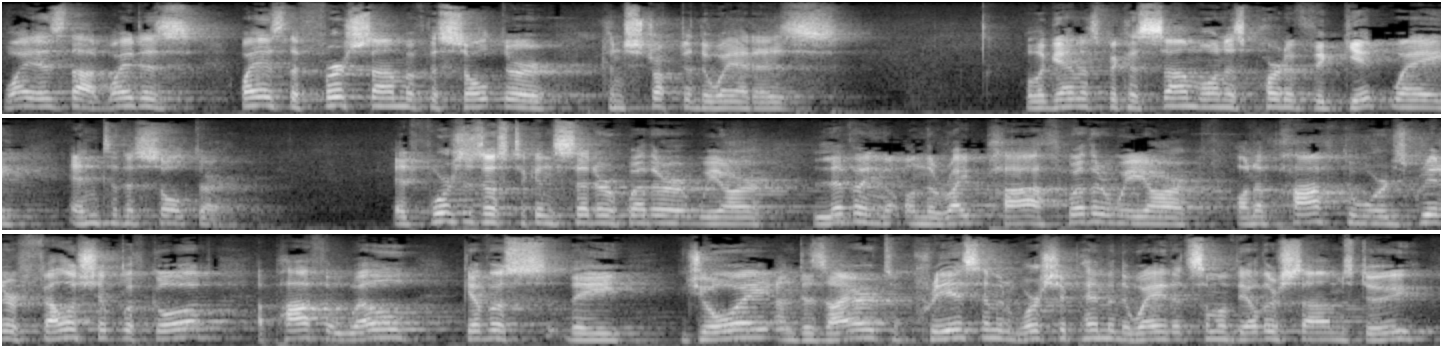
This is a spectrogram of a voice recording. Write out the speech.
Why is that? Why, does, why is the first psalm of the Psalter constructed the way it is? Well, again, it's because Psalm 1 is part of the gateway into the Psalter. It forces us to consider whether we are living on the right path, whether we are on a path towards greater fellowship with God, a path that will give us the joy and desire to praise Him and worship Him in the way that some of the other Psalms do,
